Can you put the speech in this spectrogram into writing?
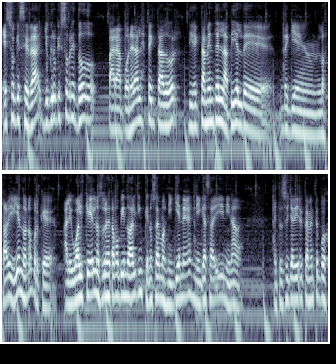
Eso que se da, yo creo que es sobre todo para poner al espectador directamente en la piel de, de quien lo está viviendo, ¿no? Porque al igual que él, nosotros estamos viendo a alguien que no sabemos ni quién es, ni qué hace ahí, ni nada. Entonces ya directamente, pues,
